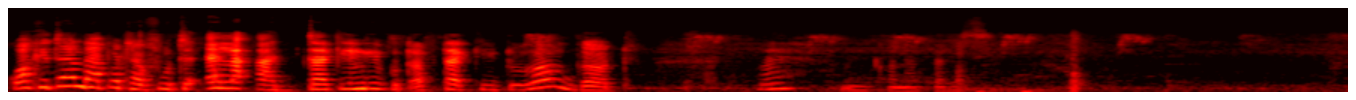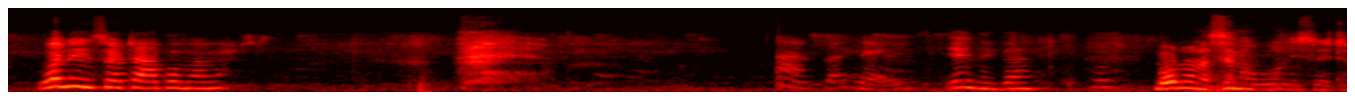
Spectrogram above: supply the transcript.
Kwa kitanda hapo tafute. Ela atakingi kutafuta kitu. Oh God. We, niko na. Wani sweta hapo mama? Hii ni gani? Mbona unasema uoni sweta?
